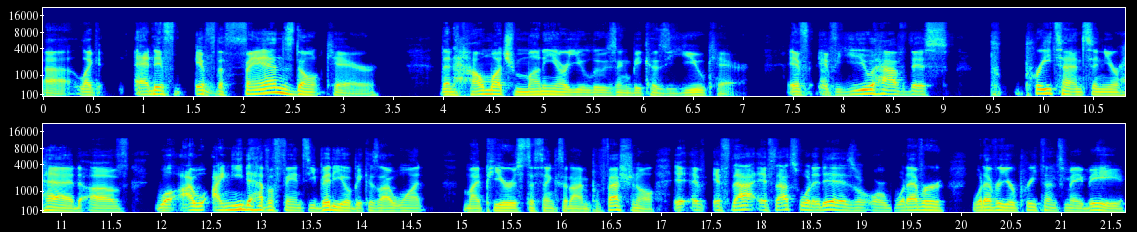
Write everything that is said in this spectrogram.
uh like and if if the fans don't care then how much money are you losing because you care? If if you have this p- pretense in your head of well i w- i need to have a fancy video because i want my peers to think that i'm professional. If if that if that's what it is or, or whatever whatever your pretense may be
